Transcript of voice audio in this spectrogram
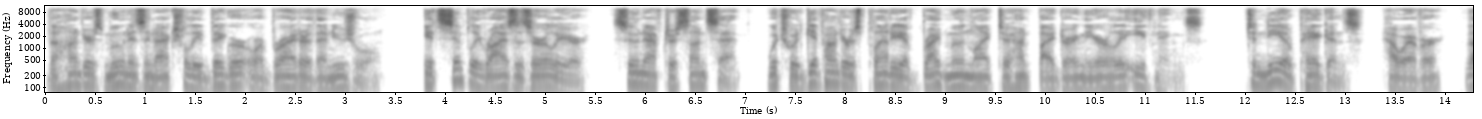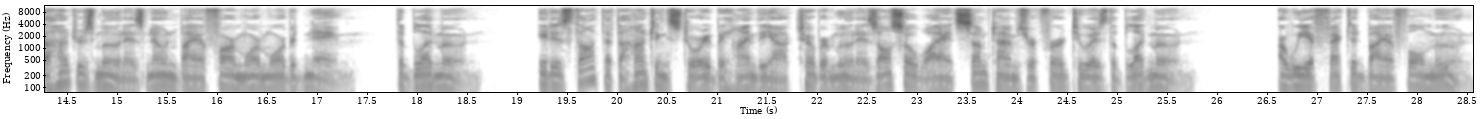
the hunter's moon isn't actually bigger or brighter than usual. It simply rises earlier, soon after sunset, which would give hunters plenty of bright moonlight to hunt by during the early evenings. To neo-pagans, however, the hunter's moon is known by a far more morbid name, the blood moon. It is thought that the hunting story behind the October moon is also why it's sometimes referred to as the blood moon. Are we affected by a full moon?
